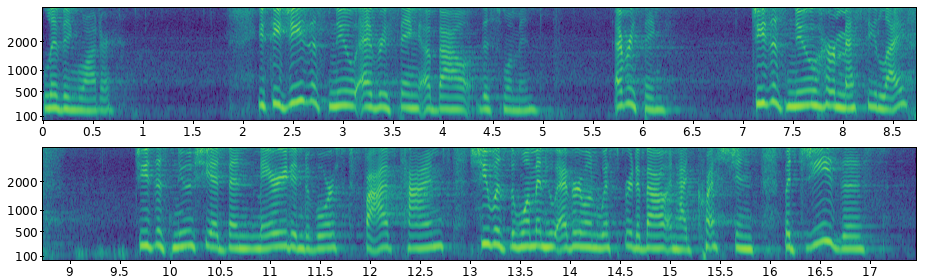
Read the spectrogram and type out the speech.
living water. You see, Jesus knew everything about this woman. Everything. Jesus knew her messy life. Jesus knew she had been married and divorced five times. She was the woman who everyone whispered about and had questions. But Jesus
